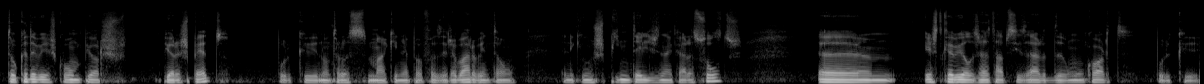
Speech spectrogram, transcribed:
estou uh, cada vez com um pior, pior aspecto, porque não trouxe máquina para fazer a barba, então tenho aqui uns pintelhos na cara soltos. Uh, este cabelo já está a precisar de um corte, porque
